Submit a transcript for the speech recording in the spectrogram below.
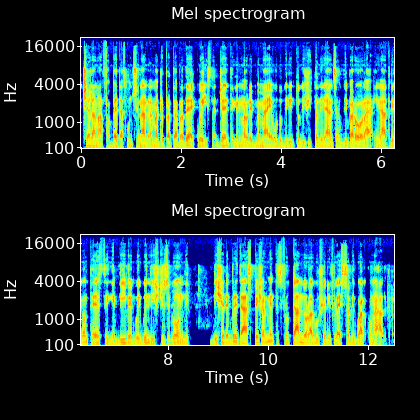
c'è l'analfabeta funzionale, la maggior parte della platea è questa, gente che non avrebbe mai avuto diritto di cittadinanza o di parola in altri contesti, che vive quei 15 secondi di celebrità specialmente sfruttando la luce riflessa di qualcun altro.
